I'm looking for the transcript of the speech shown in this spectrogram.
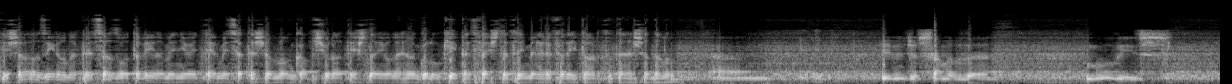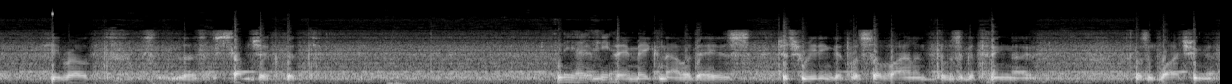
És az írónak persze az volt a véleménye, hogy természetesen van kapcsolat, és nagyon lehangoló képet festett, hogy merre felé tart a társadalom. Um, just some of the movies he wrote, the subject that they, they make nowadays, just reading it was so violent. It was a good thing I wasn't watching it.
